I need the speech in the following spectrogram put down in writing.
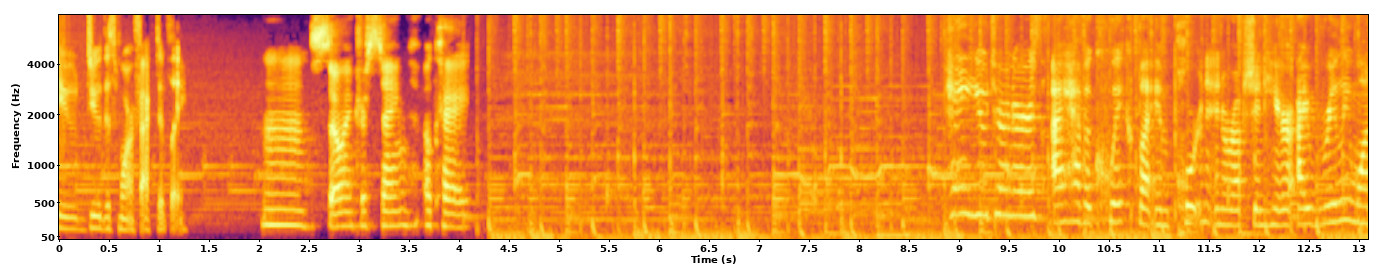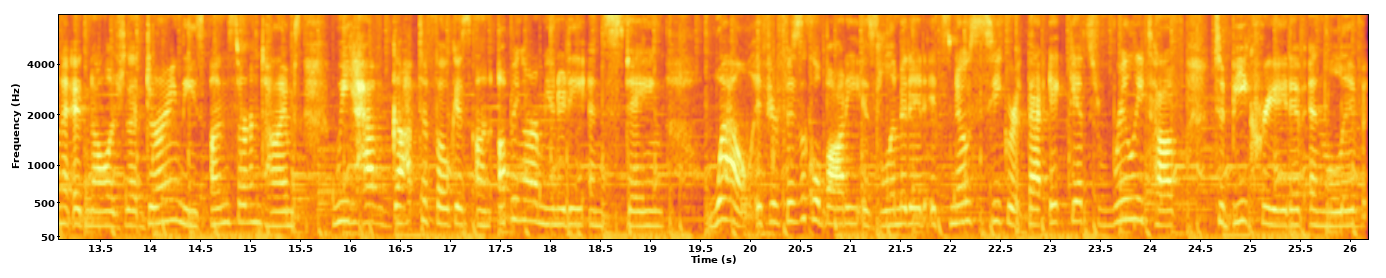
to do this more effectively. Mm, so interesting. Okay Hey U-turners, I have a quick but important interruption here. I really want to acknowledge that during these uncertain times, we have got to focus on upping our immunity and staying well. If your physical body is limited, it's no secret that it gets really tough to be creative and live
